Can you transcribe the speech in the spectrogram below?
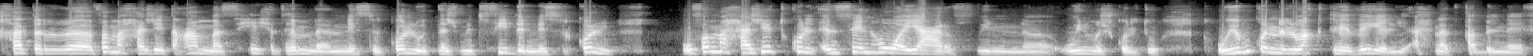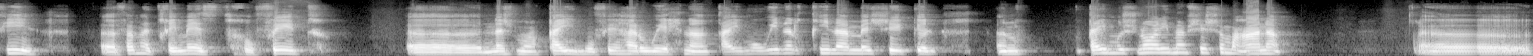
خاطر فما حاجات عامة صحيح تهمنا الناس الكل وتنجم تفيد الناس الكل. وفما حاجات كل إنسان هو يعرف وين وين مشكلته. ويمكن الوقت هذايا اللي إحنا تقابلنا فيه فما تريمستر وفات نجموا نقيموا فيها رواحنا نقيموا وين لقينا مشاكل نقيموا شنو اللي ما مشيش معانا؟ أه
